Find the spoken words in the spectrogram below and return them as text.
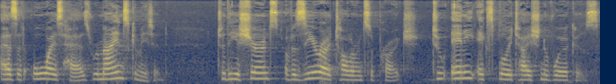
as it always has, remains committed to the assurance of a zero-tolerance approach to any exploitation of workers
